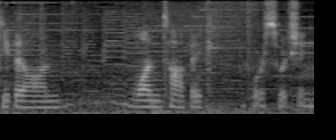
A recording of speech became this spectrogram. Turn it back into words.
Keep it on one topic before switching.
